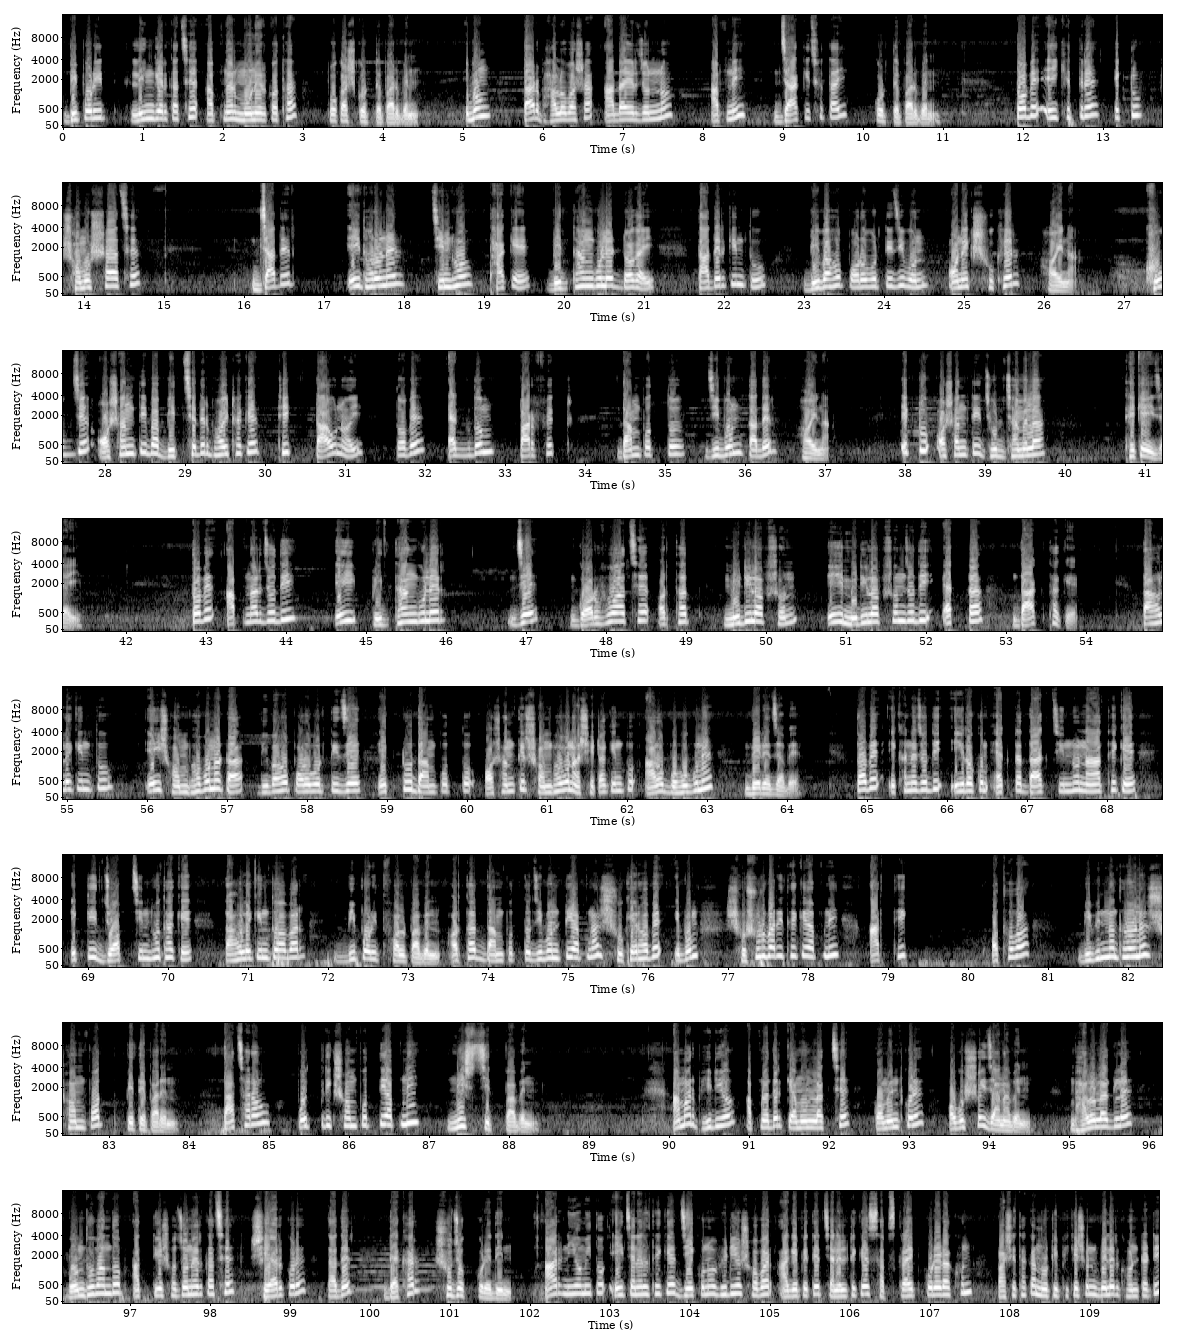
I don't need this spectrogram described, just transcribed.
বিপরীত লিঙ্গের কাছে আপনার মনের কথা প্রকাশ করতে পারবেন এবং তার ভালোবাসা আদায়ের জন্য আপনি যা কিছু তাই করতে পারবেন। তবে এই ক্ষেত্রে একটু সমস্যা আছে। যাদের এই ধরনের চিহ্ন থাকে বৃদ্ধাঙ্গুলের ডগায়, তাদের কিন্তু বিবাহ পরবর্তী জীবন অনেক সুখের হয় না। খুব যে অশান্তি বা বিচ্ছেদের ভয় থাকে ঠিক তাও নয়, তবে একদম পারফেক্ট দাম্পত্য জীবন তাদের হয় না। একটু অশান্তি, ঝুটঝামেলা থেকেই যায়। তবে আপনার যদি এই বৃদ্ধাঙ্গুলের যে গর্ভ আছে, অর্থাৎ মিডিল অপশন এই মিডিল অপশন যদি একটা দাগ থাকে, তাহলে কিন্তু এই সম্ভাবনাটা বিবাহ পরবর্তী যে একটু দাম্পত্য অশান্তির সম্ভাবনা, সেটা কিন্তু আরও বহুগুণে বেড়ে যাবে। তবে এখানে যদি এই রকম একটা দাগ চিহ্ন না থেকে একটি জব চিহ্ন থাকে, তাহলে কিন্তু আবার বিপরীত ফল পাবেন। অর্থাৎ দাম্পত্য জীবনটি আপনার সুখের হবে এবং শ্বশুরবাড়ি থেকে আপনি আর্থিক অথবা বিভিন্ন ধরনের সম্পদ পেতে পারেন। তাছাড়াও পৈতৃক সম্পত্তি আপনি নিশ্চিত পাবেন। আমার ভিডিও আপনাদের কেমন লাগছে কমেন্ট করে অবশ্যই জানাবেন। ভালো লাগলে বন্ধুবান্ধব, আত্মীয় স্বজনের কাছে শেয়ার করে তাদের দেখার সুযোগ করে দিন। আর নিয়মিত এই চ্যানেল থেকে যে কোনো ভিডিও সবার আগে পেতে চ্যানেলটিকে সাবস্ক্রাইব করে রাখুন। পাশে থাকা নোটিফিকেশন বেলের ঘন্টাটি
